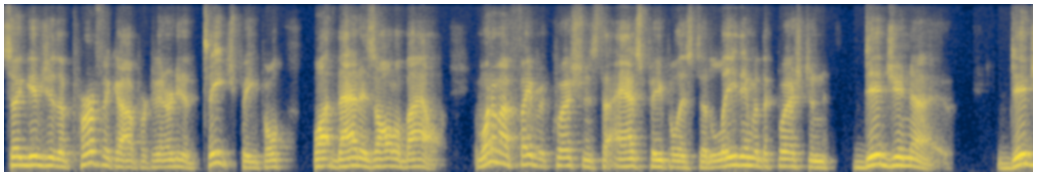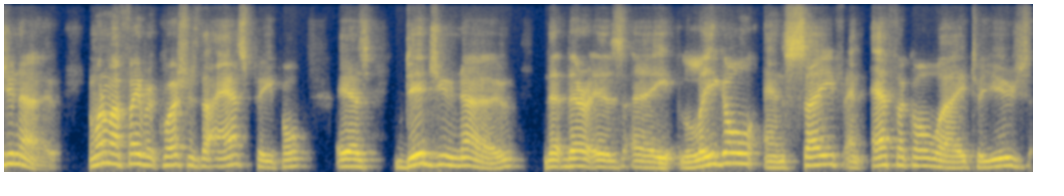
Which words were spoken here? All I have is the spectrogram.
So it gives you the perfect opportunity to teach people what that is all about. One of my favorite questions to ask people is to lead in with the question, did you know? Did you know? And one of my favorite questions to ask people is, did you know that there is a legal and safe and ethical way to use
